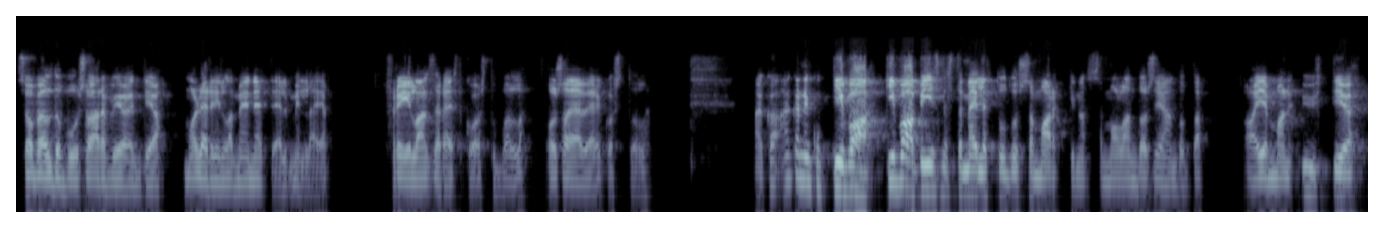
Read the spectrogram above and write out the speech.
soveltuvuusarviointia modernilla menetelmillä ja freelancereista koostuvalla osaajaverkostolla aika, aika niin kuin kivaa, kivaa bisnestä meille tutussa markkinassa. Me ollaan tosiaan tota, aiemman yhtiö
